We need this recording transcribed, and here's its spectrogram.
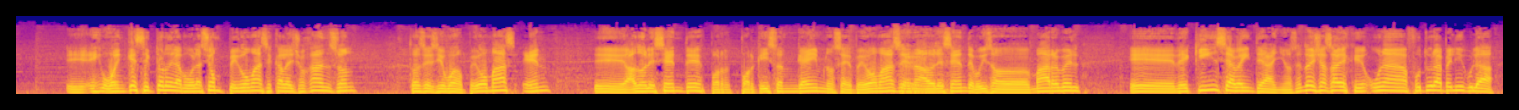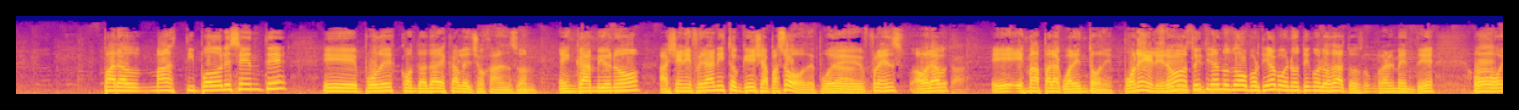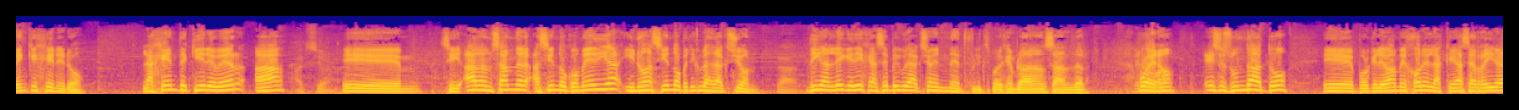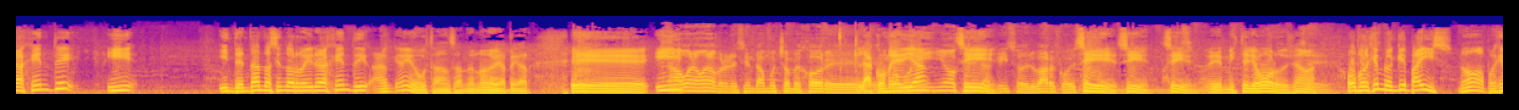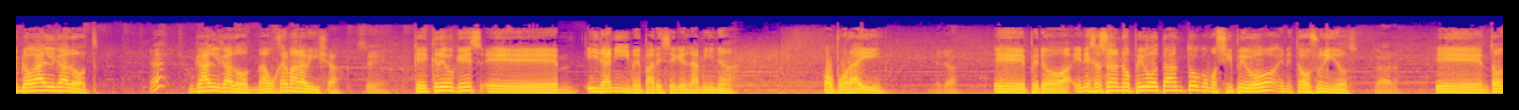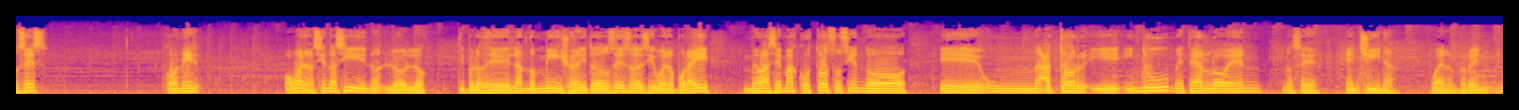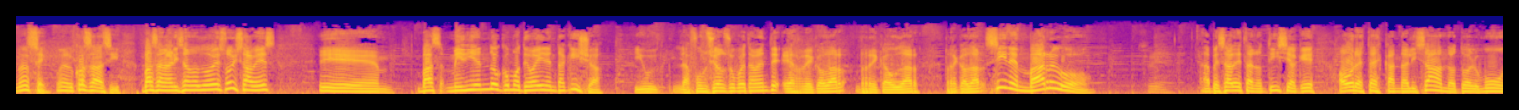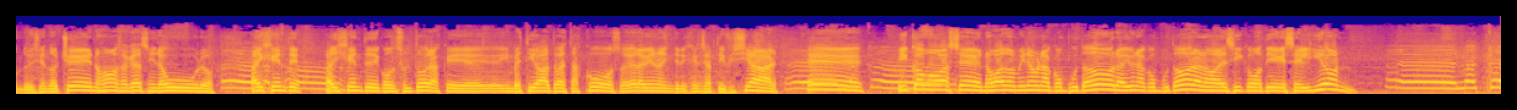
eh, o en qué sector de la población pegó más Scarlett Johansson? Entonces, sí, bueno, pegó más en eh, adolescentes por, porque hizo Endgame, no sé, pegó más Sí. en adolescentes porque hizo Marvel eh, de 15 a 20 años. Entonces ya sabes que una futura película para más tipo adolescente eh, podés contratar a Scarlett Johansson. En cambio no a Jennifer Aniston que ella pasó después de. Friends, ahora eh, es más para cuarentones. Ponele, ¿no? Sí, Estoy sí, tirando sí. todo por tirar porque no tengo los datos realmente. O en qué género. La gente quiere ver a Acción. eh, sí, Adam Sandler haciendo comedia y no haciendo películas de acción. Claro. Díganle que deje de hacer películas de acción en Netflix, por ejemplo, a Adam Sandler. Bueno, no ese es un dato, eh, porque le va mejor en las que hace reír a la gente y intentando haciendo reír a la gente. Aunque a mí me gusta Sandler, no le voy a pegar. Eh, y Ah, bueno, bueno, pero le sienta mucho mejor eh, La comedia, como niño que sí. la que hizo del barco. esa Sí, sí, sí, eh, Misterio Bordo se llama. Sí. O por ejemplo, ¿en qué país? ¿No? Por ejemplo, Gal Gadot. ¿Eh? Gal Gadot, la Mujer Maravilla. Sí. Que creo que es eh, iraní, me parece que es la mina. O por ahí. Mira, Eh, pero en esa zona no pegó tanto como sí pegó en Estados Unidos. claro. Eh, entonces, con el, o bueno, haciendo así, no- lo- los tipo los de Landon Million y todos esos, decir, bueno, por ahí me va a ser más costoso siendo eh, un actor hindú meterlo en, no sé, en China. Bueno, pero en- no sé, bueno, cosas así. Vas analizando todo eso y sabes, eh, vas midiendo cómo te va a ir en taquilla. Y la función supuestamente es recaudar, recaudar, recaudar. Sin embargo, Sí. a pesar de esta noticia que ahora está escandalizando a todo el mundo, diciendo, che, nos vamos a quedar sin laburo. Hay gente, hay gente de consultoras que eh, investigaba todas estas cosas, y ahora viene una inteligencia artificial. Eh, ¿Y cómo va a ser? ¿Nos va a dominar una computadora? Y una computadora nos va a decir cómo tiene que ser el guion.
